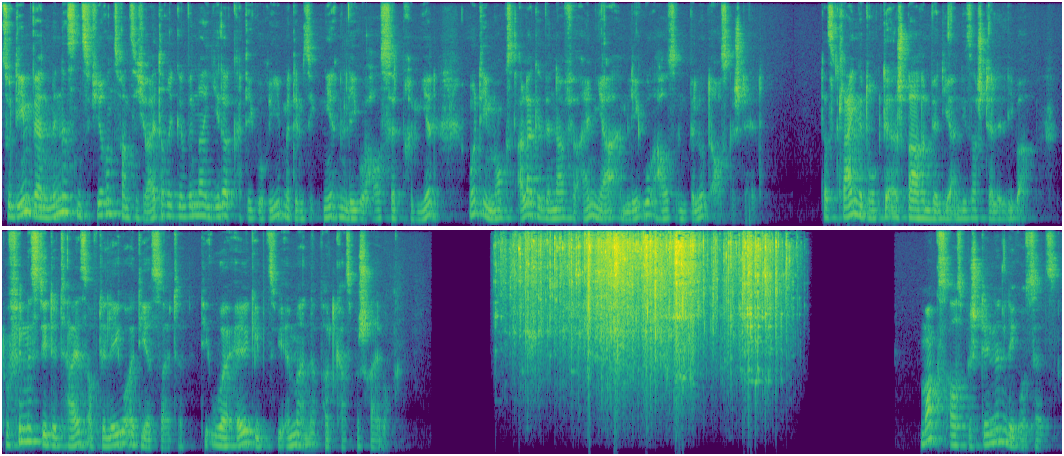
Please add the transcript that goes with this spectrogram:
Zudem werden mindestens 24 weitere Gewinner jeder Kategorie mit dem signierten Lego Haus Set prämiert und die Mocks aller Gewinner für ein Jahr im Lego Haus in Billund ausgestellt. Das Kleingedruckte ersparen wir dir an dieser Stelle lieber. Du findest die Details auf der Lego Ideas Seite. Die URL gibt's wie immer in der Podcast-Beschreibung. Mocks aus bestehenden Lego-Sets.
